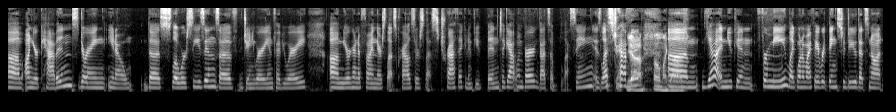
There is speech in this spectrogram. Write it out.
um, on your cabins during, you know, the slower seasons of January and February, um, you're going to find there's less crowds, there's less traffic, and if you've been to Gatlinburg, that's a blessing. Is less traffic. Yeah. Oh my gosh. Um, yeah, and you can, for me, like one of my favorite things to do that's not,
